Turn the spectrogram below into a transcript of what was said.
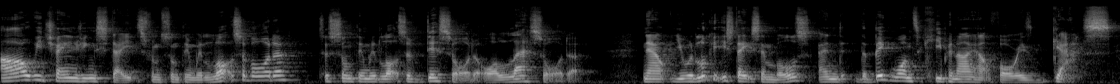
Are we changing states from something with lots of order to something with lots of disorder or less order? Now, you would look at your state symbols, and the big one to keep an eye out for is gas.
